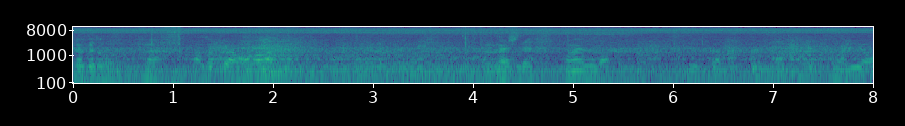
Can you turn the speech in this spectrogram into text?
じ角度あそっか、わからない。同じだ。同じだ。もういいよ。こ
